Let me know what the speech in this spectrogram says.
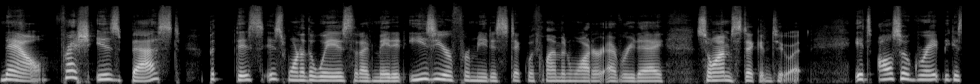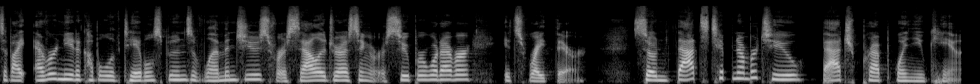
Now, fresh is best, but this is one of the ways that I've made it easier for me to stick with lemon water every day, so I'm sticking to it. It's also great because if I ever need a couple of tablespoons of lemon juice for a salad dressing or a soup or whatever, it's right there. So that's tip number two batch prep when you can.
